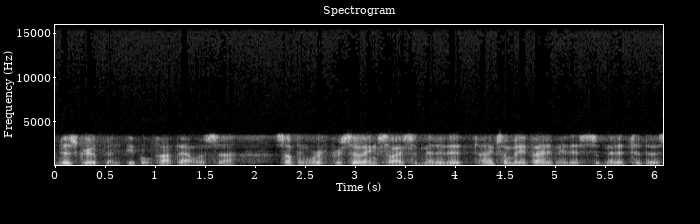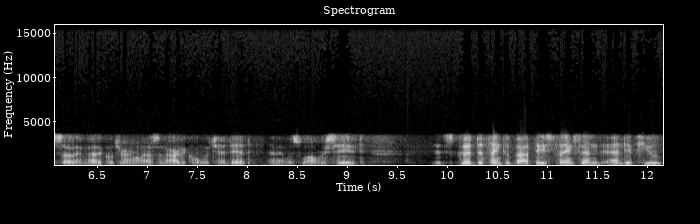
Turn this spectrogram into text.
news group, and people thought that was uh, something worth pursuing. So I submitted it. I think somebody invited me to submit it to the Southern Medical Journal as an article, which I did, and it was well received it's good to think about these things, and, and if you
